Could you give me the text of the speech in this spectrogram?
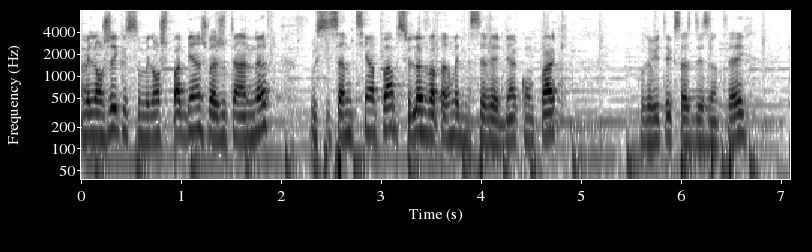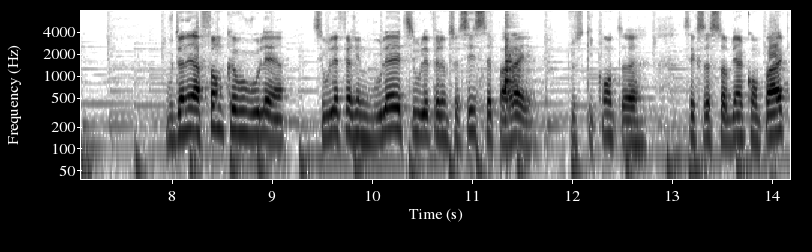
mélanger, que ça ne mélange pas bien, je vais ajouter un œuf. Ou si ça ne tient pas, parce que l'œuf va permettre de serrer bien compact pour éviter que ça se désintègre. Vous donnez la forme que vous voulez. Hein. Si vous voulez faire une boulette, si vous voulez faire une saucisse, c'est pareil. Tout ce qui compte, euh, c'est que ça soit bien compact.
